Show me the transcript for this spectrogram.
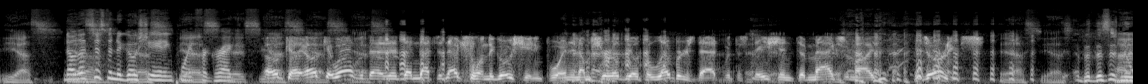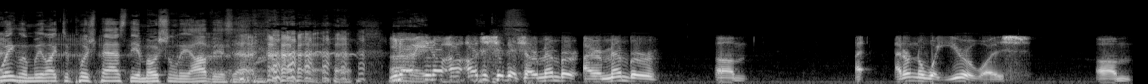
Yes. No, yes, that's just a negotiating yes, point yes, for Greg. yes, yes, okay, yes, okay. Well, yes. then, then that's an excellent negotiating point, and I'm sure he'll be able to leverage that with the station to maximize his earnings. yes, yes. But this is New England. We like to push past the emotionally obvious. You know, right. you know. I'll, I'll just say this. I remember. I remember. Um, I I don't know what year it was, um,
